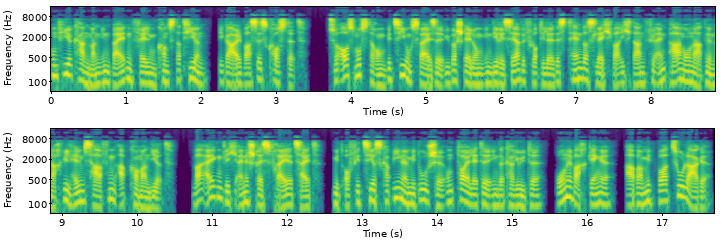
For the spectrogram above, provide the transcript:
Und hier kann man in beiden Fällen konstatieren, egal was es kostet, zur Ausmusterung bzw. Überstellung in die Reserveflottille des Tenders Lech war ich dann für ein paar Monate nach Wilhelmshaven abkommandiert. War eigentlich eine stressfreie Zeit, mit Offizierskabine mit Dusche und Toilette in der Kajüte, ohne Wachgänge, aber mit Bordzulage.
